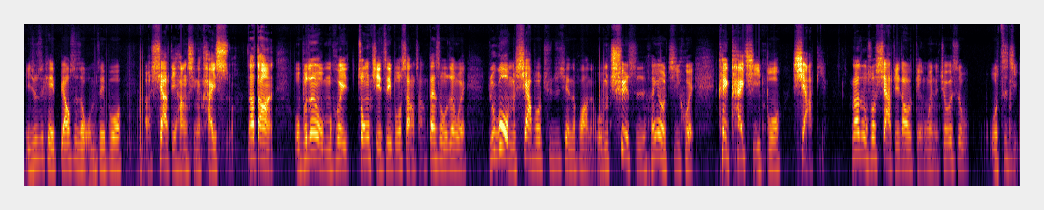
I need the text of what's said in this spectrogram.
也就是可以标示着我们这波呃下跌行情的开始嘛。那当然，我不认为我们会终结这一波上涨，但是我认为，如果我们下破趋势线的话呢，我们确实很有机会可以开启一波下跌。那如果说下跌到了点位呢，就会是我自己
